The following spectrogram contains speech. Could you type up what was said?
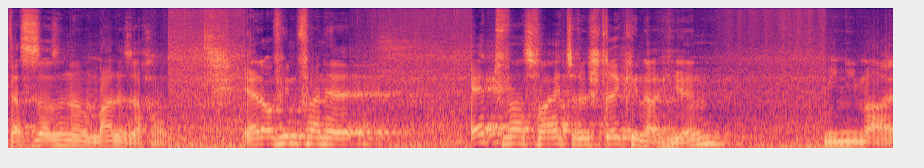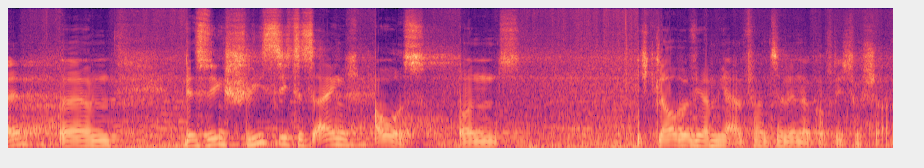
Das ist also eine normale Sache. Er hat auf jeden Fall eine etwas weitere Strecke nach hierhin, minimal. Ähm, deswegen schließt sich das eigentlich aus. Und ich glaube, wir haben hier einfach einen Zylinderkopfdichtungsschaden.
